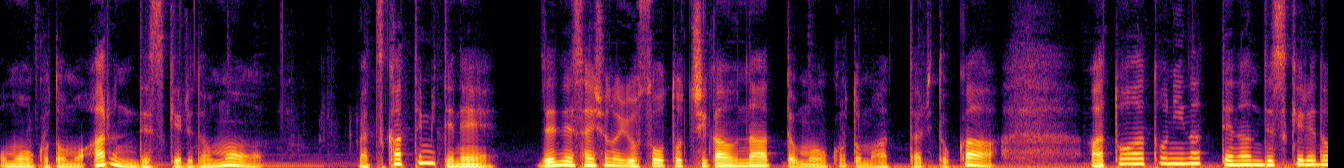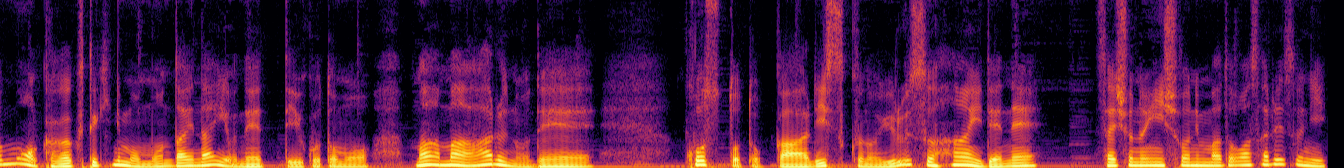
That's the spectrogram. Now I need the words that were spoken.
思うこともあるんですけれども、まあ、使ってみてね、全然最初の予想と違うなって思うこともあったりとか、後々になってなんですけれども、科学的にも問題ないよねっていうことも、まあまああるので、コストとかリスクの許す範囲でね、最初の印象に惑わされずに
